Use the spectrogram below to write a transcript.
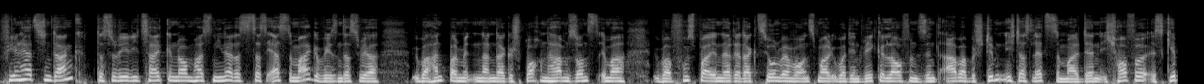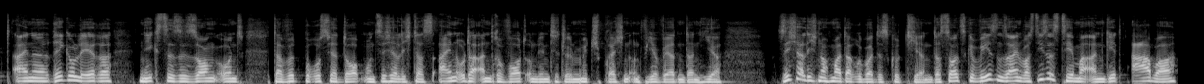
Vielen herzlichen Dank, dass du dir die Zeit genommen hast, Nina. Das ist das erste Mal gewesen, dass wir über Handball miteinander gesprochen haben. Sonst immer über Fußball in der Redaktion, wenn wir uns mal über den Weg gelaufen sind. Aber bestimmt nicht das letzte Mal, denn ich hoffe, es gibt eine reguläre nächste Saison und da wird Borussia Dortmund sicherlich das ein oder andere Wort um den Titel mitsprechen und wir werden dann hier sicherlich nochmal darüber diskutieren. Das soll es gewesen sein, was dieses Thema angeht, aber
